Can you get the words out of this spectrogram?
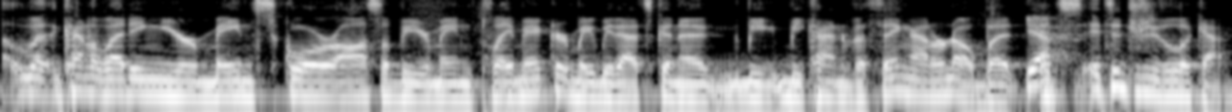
kind of letting your main scorer also be your main playmaker. Maybe that's going to be, be kind of a thing. I don't know, but yeah. it's it's interesting to look at.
